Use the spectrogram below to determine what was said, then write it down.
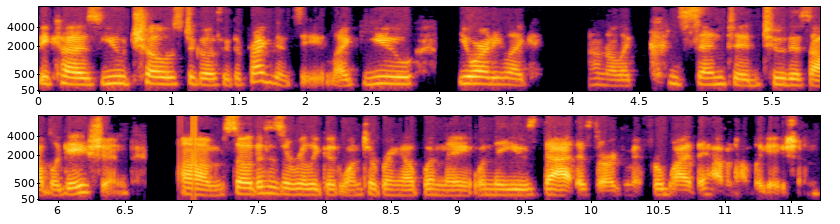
because you chose to go through the pregnancy. Like you you already like i don't know like consented to this obligation. Um so this is a really good one to bring up when they when they use that as their argument for why they have an obligation.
